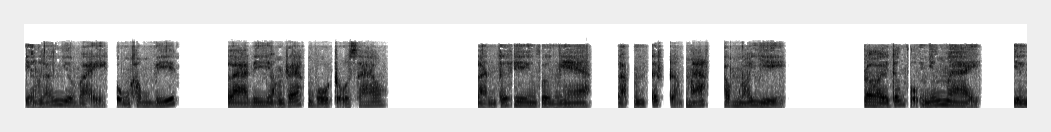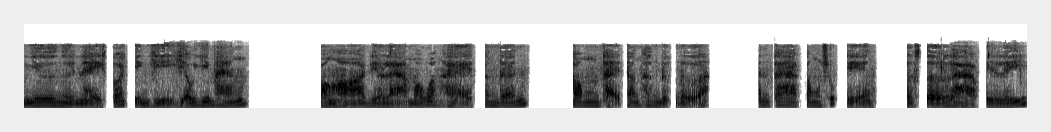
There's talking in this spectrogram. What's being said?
chuyện lớn như vậy cũng không biết là đi dọn rác vũ trụ sao? Lạnh tử hiên vừa nghe, lập tức trợn mắt không nói gì. Rồi Tuấn Phụ nhấn mày, dường như người này có chuyện gì giấu giếm hắn. Bọn họ đều là mối quan hệ thân đến, không thể thân hơn được nữa. Anh ta không xuất hiện, thực sự là phi lý.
